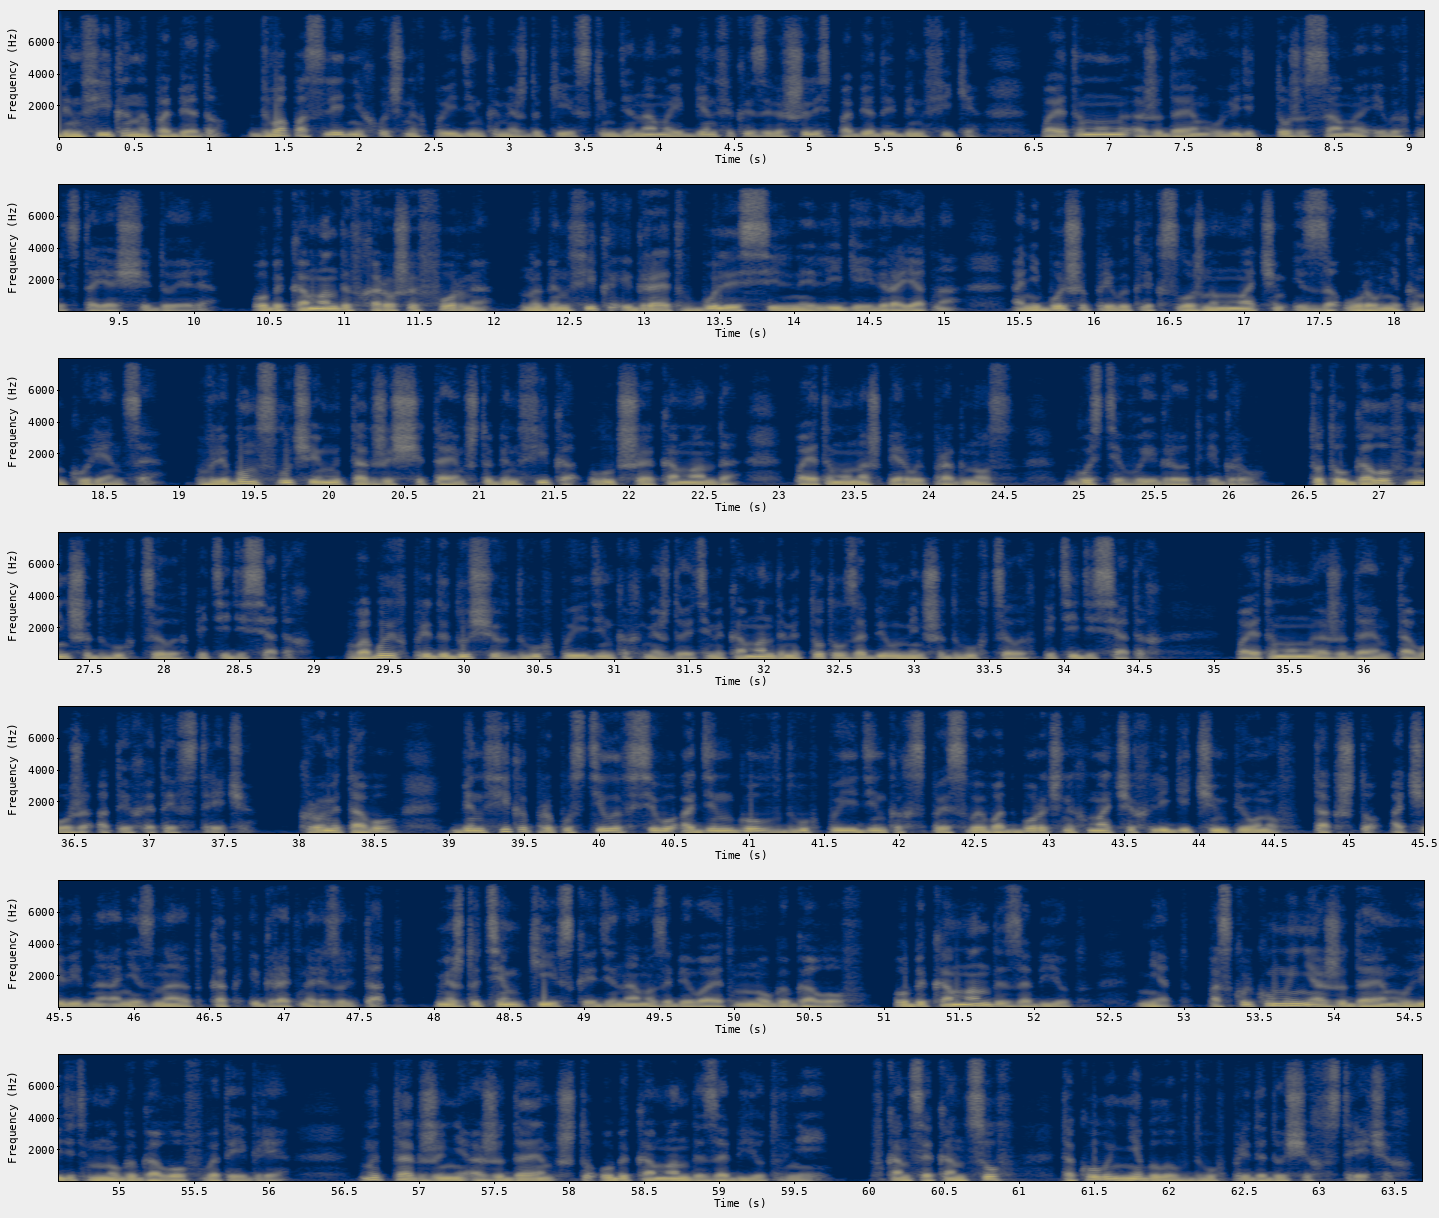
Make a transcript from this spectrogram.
Бенфика на победу. Два последних очных поединка между киевским «Динамо» и Бенфикой завершились победой Бенфики, поэтому мы ожидаем увидеть то же самое и в их предстоящей дуэли. Обе команды в хорошей форме, но Бенфика играет в более сильной лиге и вероятно, они больше привыкли к сложным матчам из-за уровня конкуренции. В любом случае мы также считаем, что Бенфика – лучшая команда, поэтому наш первый прогноз – гости выиграют игру. Тотал голов меньше 2,5. В обоих предыдущих двух поединках между этими командами Тотал забил меньше 2,5, поэтому мы ожидаем того же от их этой встречи. Кроме того, Бенфика пропустила всего один гол в двух поединках с ПСВ в отборочных матчах Лиги Чемпионов, так что, очевидно они знают, как играть на результат. Между тем киевская «Динамо» забивает много голов. Обе команды забьют. Нет, поскольку мы не ожидаем увидеть много голов в этой игре, мы также не ожидаем, что обе команды забьют в ней. В конце концов, такого не было в двух предыдущих встречах.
